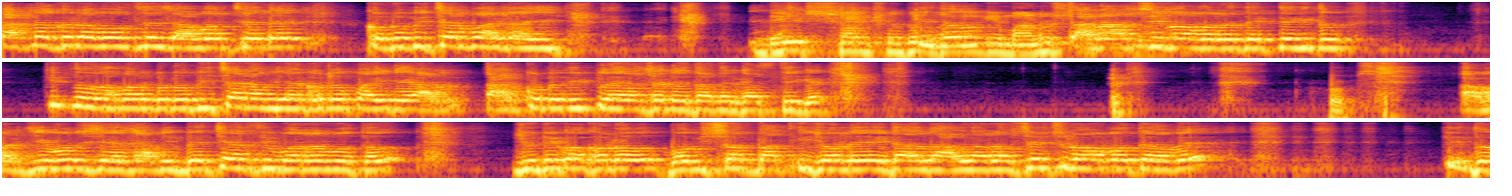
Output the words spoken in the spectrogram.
কান্না করে বলছে যে আমার ছেলে কোনো বিচার পায় নাই। দেশ সংশোধন মানুষ তারা আসিল আমার দেখতে কিন্তু কিন্তু আমার কোনো বিচার আমি এখনও পাইনি আর আর কোনো রিপ্লাই আসে নাই তাদের কাছ থেকে। আমার জীবন শেষ আমি বেঁচে আছি মরার মতো। যদি কখনো ভবিষ্যৎ বাতি জ্বলে এটা হলো আল্লাহর অশেষ রহমতে হবে। কিন্তু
